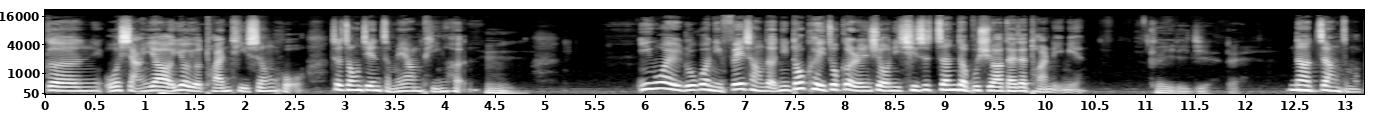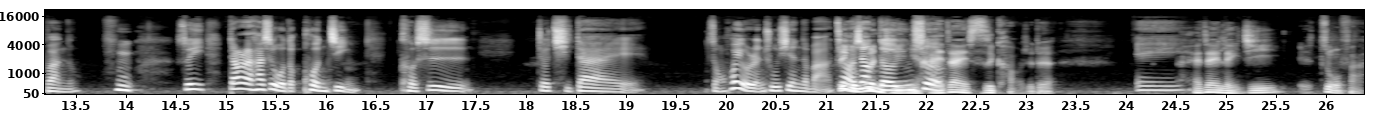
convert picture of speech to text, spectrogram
跟我想要又有团体生活，这中间怎么样平衡？嗯，因为如果你非常的，你都可以做个人秀，你其实真的不需要待在团里面。可以理解，对。那这样怎么办呢？哼，所以当然它是我的困境，可是就期待。总会有人出现的吧？就好像德云社还在思考，对不对？诶，还在累积做法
